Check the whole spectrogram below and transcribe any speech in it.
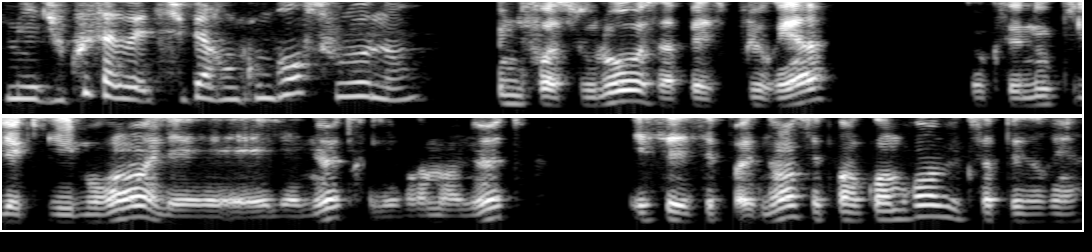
Mais du coup, ça doit être super encombrant sous l'eau, non? Une fois sous l'eau, ça pèse plus rien. Donc c'est nous qui l'équilibrons, elle est, elle est neutre, elle est vraiment neutre. Et c'est c'est pas, non, c'est pas encombrant vu que ça pèse rien.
